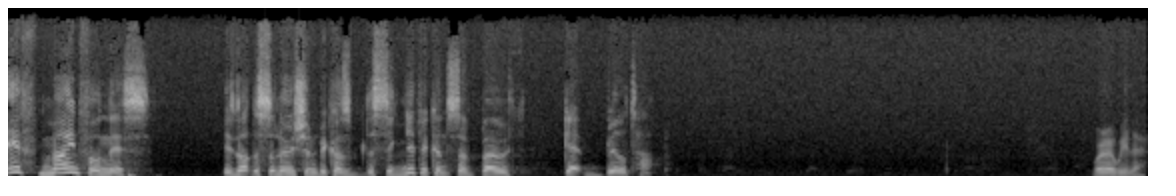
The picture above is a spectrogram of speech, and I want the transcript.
if mindfulness is not the solution because the significance of both get built up, where are we left?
